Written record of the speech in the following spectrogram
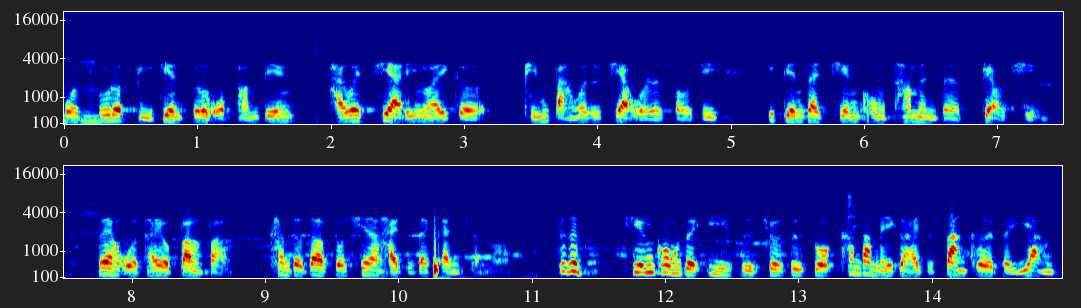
我除了笔电之外，我旁边。还会架另外一个平板或者架我的手机，一边在监控他们的表情，这样我才有办法看得到说现在孩子在干什么。这个监控的意思就是说，看到每一个孩子上课的样子。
